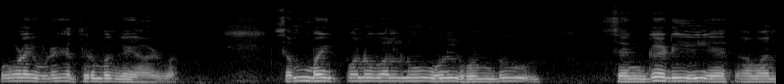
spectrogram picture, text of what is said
தோளை உடைய திருமங்கை ஆழ்வார். செம்மை பனுவல் நூல் உண்டு செங்கடி அவன்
